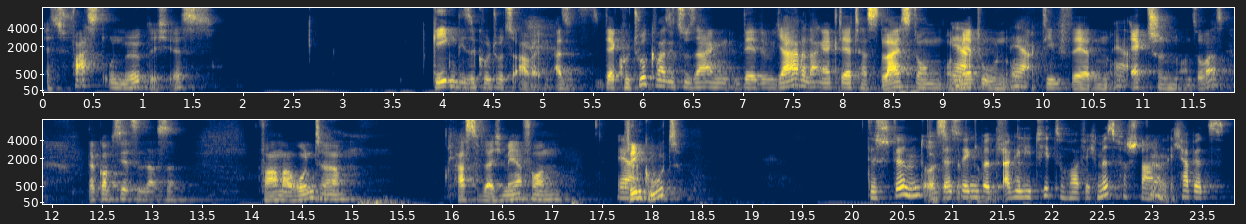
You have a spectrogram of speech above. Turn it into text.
es fast unmöglich ist, gegen diese Kultur zu arbeiten. Also der Kultur quasi zu sagen, der du jahrelang erklärt hast, Leistung und Ja, mehr tun und ja. aktiv werden und Ja. Action und sowas. Da kommst du jetzt und sagst, du, fahr mal runter, hast du vielleicht mehr von, klingt gut. Das stimmt und Passiert deswegen wird. Agilität so häufig missverstanden. Ich habe jetzt,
